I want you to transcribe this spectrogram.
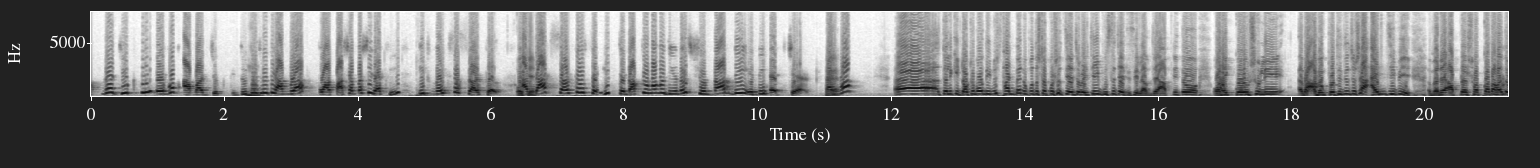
আপনার যুক্তি এবং আমার যুক্তি দুটো যদি আমরা পাশাপাশি রাখি ইট মেক্স আ সার্কেল আর. দ্যাট সার্কেল সেইজ যে doctor Mohammad Yunus should not be in the head chair তাই হ্যাঁ। না তাহলে কি ডক্টর মোহাম্মদ ইউনুস থাকবেন? উপদেষ্টা পরিষদ চেঞ্জ হবে এটাই বুঝতে চাইতেছিলাম যে আপনি তো অনেক কৌশলী এবং- প্রতিদিন আইনজীবী মানে আপনার সব কথা হয়তো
